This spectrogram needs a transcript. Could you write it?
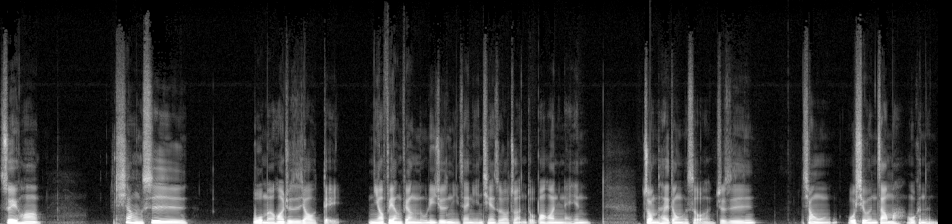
所以话，像是我们的话，就是要得你要非常非常努力，就是你在年轻的时候要赚很多，不然的话，你哪天赚不太动的时候，就是像我我写文章嘛，我可能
